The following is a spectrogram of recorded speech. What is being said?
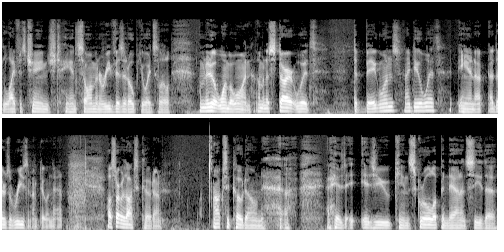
life has changed, and so I'm going to revisit opioids a little. I'm going to do it one by one. I'm going to start with the big ones I deal with, and uh, uh, there's a reason I'm doing that. I'll start with oxycodone. Oxycodone, uh, as, as you can scroll up and down and see the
